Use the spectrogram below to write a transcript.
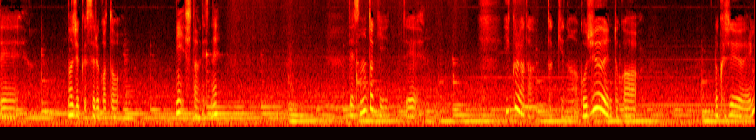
で野宿することにしたんですね。でその時っていくらだったっけな？50円とか60円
